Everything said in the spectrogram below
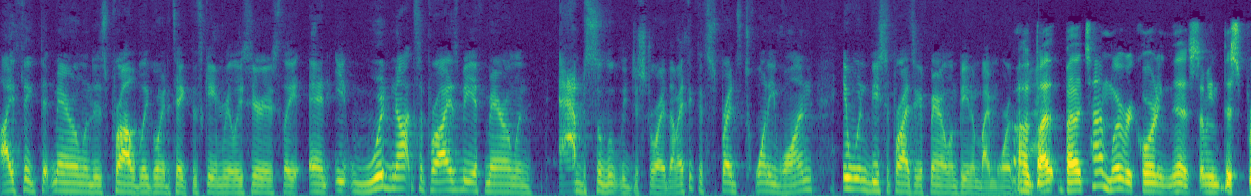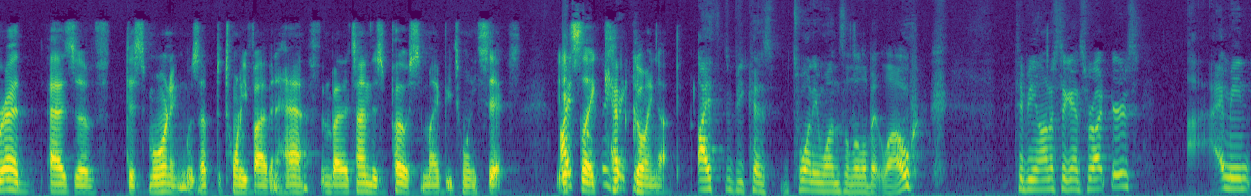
I think that Maryland is probably going to take this game really seriously, and it would not surprise me if Maryland absolutely destroyed them. I think the spread's 21. It wouldn't be surprising if Maryland beat them by more than uh, that. By, by the time we're recording this, I mean, the spread as of this morning was up to 25 and a half, and by the time this posts, it might be 26. It's like kept going up. I because 21's a little bit low, to be honest, against Rutgers. I mean,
